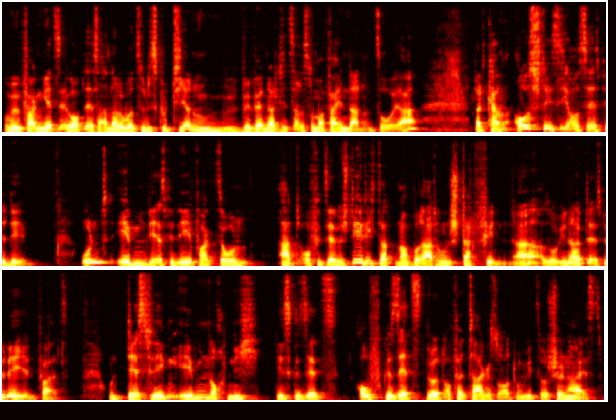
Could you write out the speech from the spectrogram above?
Und wir fangen jetzt überhaupt erst an, darüber zu diskutieren wir werden das jetzt alles nochmal verändern und so. Ja? Das kam ausschließlich aus der SPD. Und eben die SPD-Fraktion hat offiziell bestätigt, dass noch Beratungen stattfinden, ja, also innerhalb der SPD jedenfalls. Und deswegen eben noch nicht dieses Gesetz aufgesetzt wird auf der Tagesordnung, wie es so schön heißt.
